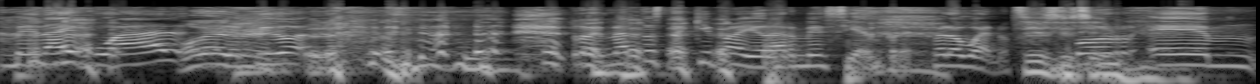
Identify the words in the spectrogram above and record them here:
no. me da igual. Joder, le pido- Renato está aquí para ayudarme siempre. Pero bueno, Sí, sí, por sí. em,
